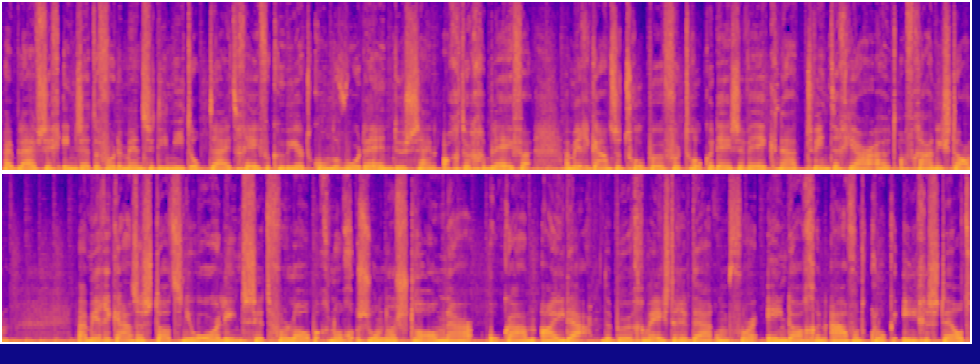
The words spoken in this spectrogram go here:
Hij blijft zich inzetten voor de mensen die niet op tijd geëvacueerd konden worden en dus zijn achtergebleven. Amerikaanse troepen vertrokken deze week na 20 jaar uit Afghanistan. De Amerikaanse stad New Orleans zit voorlopig nog zonder stroom naar orkaan Aida. De burgemeester heeft daarom voor één dag een avondklok ingesteld...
